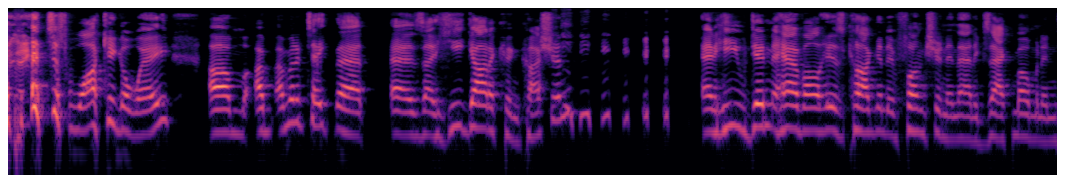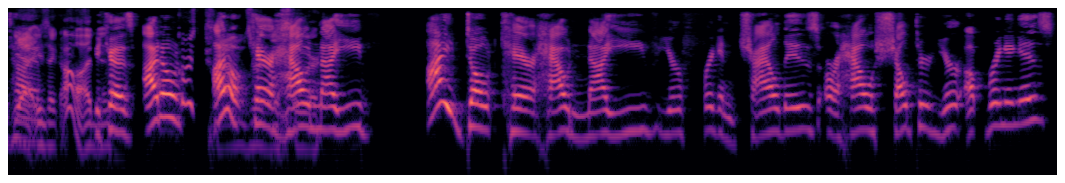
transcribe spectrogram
just walking away. Um, I'm I'm gonna take that as a, he got a concussion and he didn't have all his cognitive function in that exact moment in time. yeah, he's like, oh, I because I don't I don't clowns are in care how sewer." naive I don't care how naive your friggin' child is or how sheltered your upbringing is.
